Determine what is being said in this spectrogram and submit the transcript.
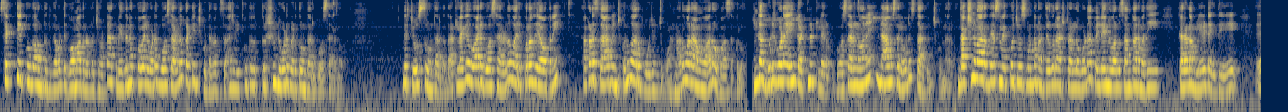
శక్తి ఎక్కువగా ఉంటుంది కాబట్టి గోమాతలు ఉన్న చోట అక్కడ ఏదైనా కోవెలు కూడా గోశాలలో కట్టించుకుంటారు. అది సహజం. ఎక్కువగా కృష్ణుడు కూడా పెడుతూ ఉంటారు గోశాలలో. మీరు చూస్తూ ఉంటారు కదా. అట్లాగే వారి గోశాలలో వారి కులదేవతని అక్కడ స్థాపించుకొని వారు పూజించుకుంటున్నారు. వారు అమ్మవారు ఉపాసకులు. ఇంకా గుడి కూడా ఏం కట్టినట్లేరు. గోశాలలోనే నాగశల ఒకటి స్థాపించుకున్నారు. దక్షిణ భారతదేశంలో ఎక్కువ చూసుకుంటే మన తెలుగు రాష్ట్రాల్లో కూడా పెళ్ళైన వాళ్ళు సంతానం అది కలగడం లేట్ అయితే ఏ,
